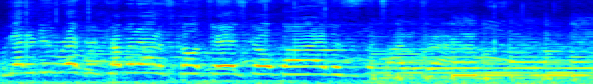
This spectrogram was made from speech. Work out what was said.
We got a new record coming out. It's called Days Go By. This is the title track.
